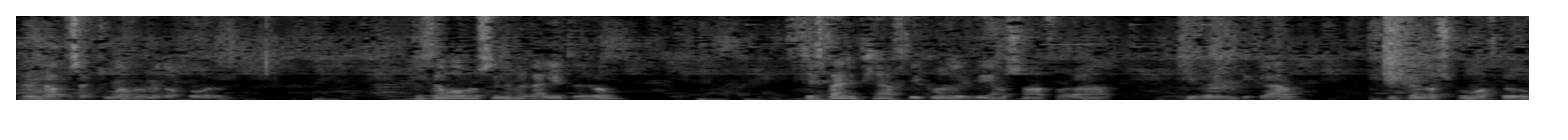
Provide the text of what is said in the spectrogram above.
Πρέπει να ψάξουμε να βρούμε τον χώρο. Το θέμα όμως είναι μεγαλύτερο και φτάνει πια αυτή η κοροϊδία όσον αφορά κυβερνητικά. Τι θέλω να σου πω με αυτό;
